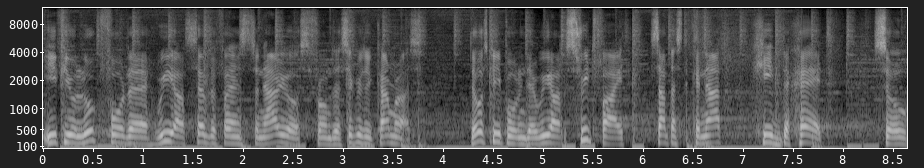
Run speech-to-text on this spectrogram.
If you look for the real self-defense scenarios from the security cameras, those people in the real street fight sometimes cannot hit the head so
